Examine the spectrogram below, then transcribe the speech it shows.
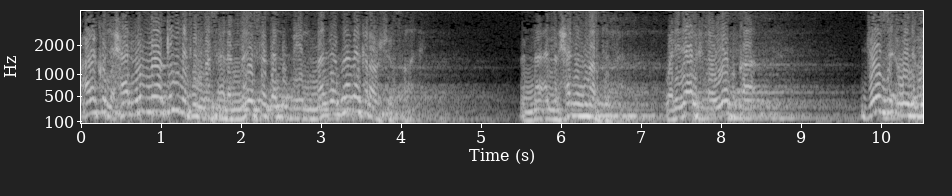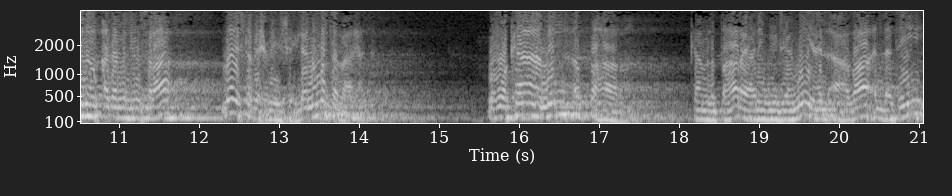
على كل حال مما قيل في المسألة ما يستدل به المذهب ما ذكره الشيخ صالح. أن أن الحدث مرتفع. ولذلك لو يبقى جزء من من القدم اليسرى ما يستبيح به شيء لأنه مرتفع الحدث وهو كامل الطهارة. كامل الطهارة يعني بجميع الأعضاء التي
